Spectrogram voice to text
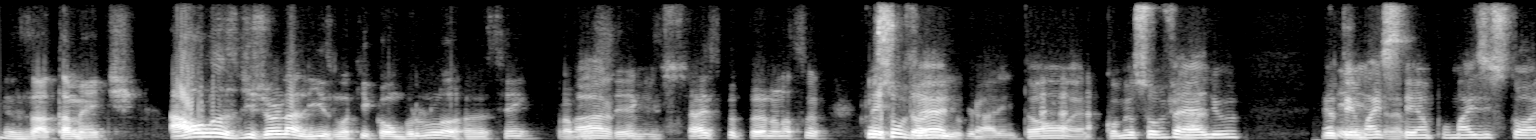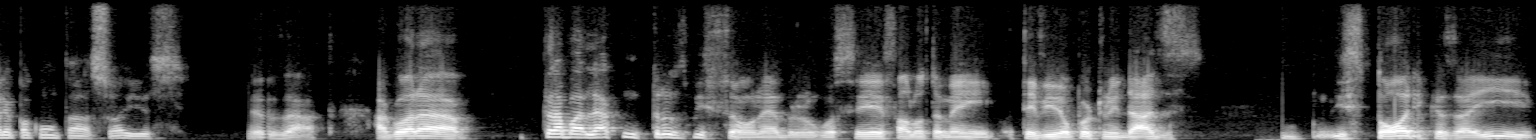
Exatamente. Aulas de jornalismo aqui com o Bruno hein? Para você que está escutando o nosso. Eu sou velho, cara. Então, é, como eu sou velho, eu tenho mais né? tempo, mais história para contar, só isso. Exato. Agora, trabalhar com transmissão, né, Bruno? Você falou também, teve oportunidades históricas aí,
